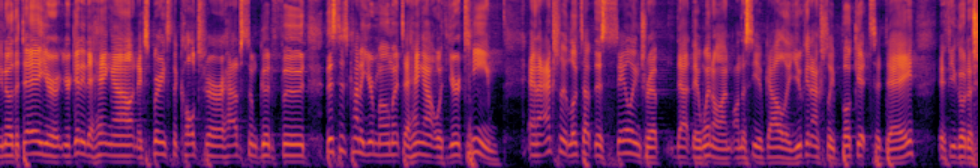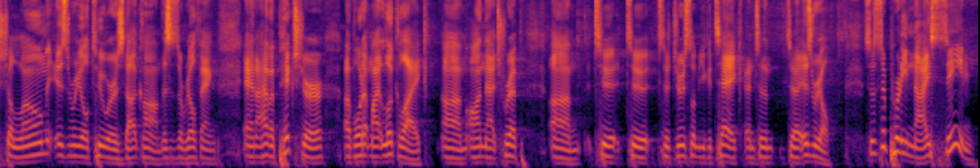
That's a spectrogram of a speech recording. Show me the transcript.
You know, the day you're, you're getting to hang out and experience the culture, have some good food. This is kind of your moment to hang out with your team. And I actually looked up this sailing trip that they went on on the Sea of Galilee. You can actually book it today if you go to shalomisraeltours.com. This is a real thing. And I have a picture of what it might look like um, on that trip um, to, to, to Jerusalem you could take and to, to Israel. So it's a pretty nice scene.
